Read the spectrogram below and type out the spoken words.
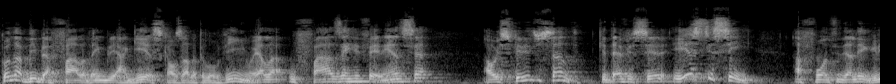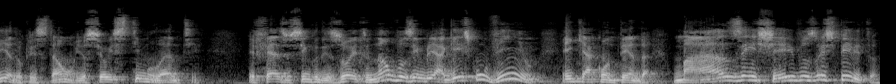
Quando a Bíblia fala da embriaguez causada pelo vinho, ela o faz em referência ao Espírito Santo, que deve ser, este sim, a fonte de alegria do cristão e o seu estimulante. Efésios 5,18: Não vos embriagueis com vinho em que há contenda, mas enchei-vos do Espírito.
